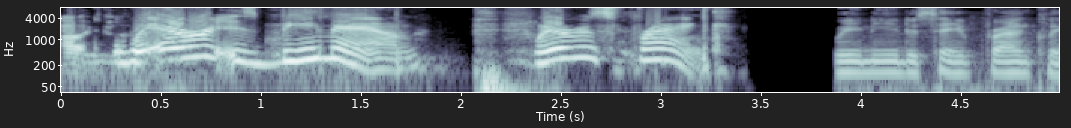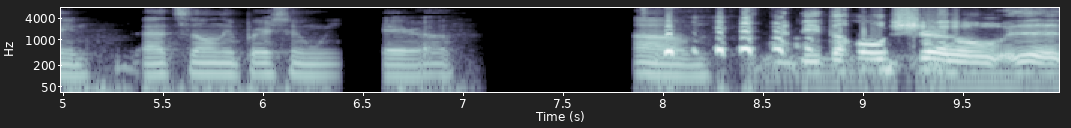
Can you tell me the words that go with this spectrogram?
not good. Where is B Man? Where is Frank? we need to save Franklin. That's the only person we care of. Um, I mean, the whole show, uh,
